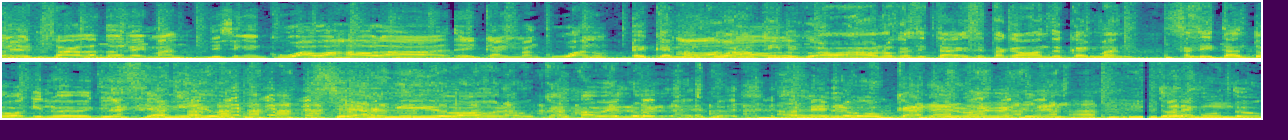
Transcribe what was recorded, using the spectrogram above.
Oye, tú sabes hablando de caimán. Dicen que en Cuba ha bajado la- el caimán cubano. El caimán Ha cubano bajado- típico, abajo no casi está, se está acabando el caimán. Casi están todos aquí en los Everglades. Se han ido, se han ido ahora a buscar a ver los, a ver los volcanes de los Everglades. Todo el mundo.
